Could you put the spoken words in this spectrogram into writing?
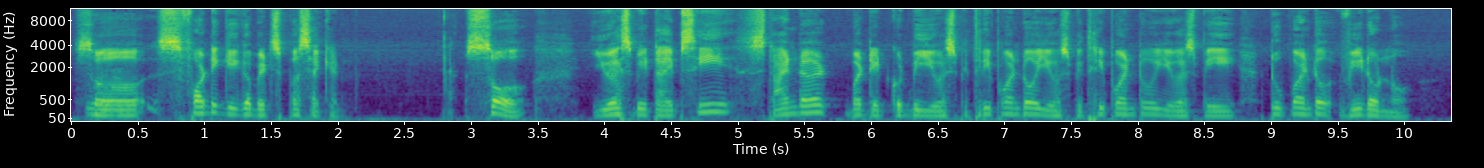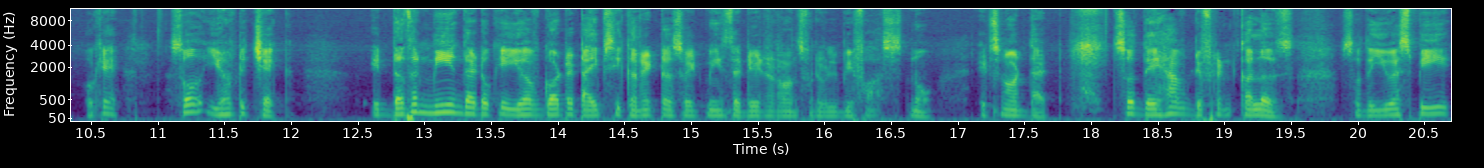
So mm-hmm. 40 gigabits per second. So USB Type C standard, but it could be USB 3.0, USB 3.2, USB 2.0. We don't know. Okay, so you have to check. It doesn't mean that okay, you have got a Type C connector, so it means the data transfer will be fast. No, it's not that. So they have different colors. So the USB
